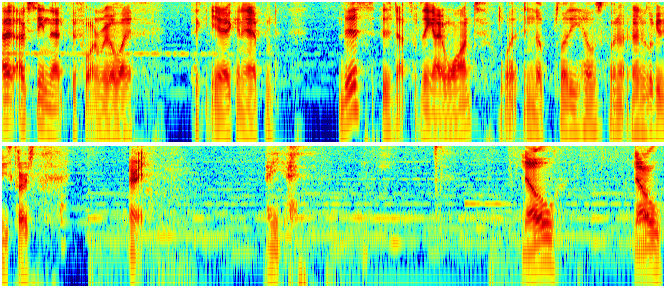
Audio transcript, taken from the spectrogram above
I, I've seen that before in real life. It, yeah, it can happen. This is not something I want. What in the bloody hell is going on? And look at these cars. Alright. I... No. No.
